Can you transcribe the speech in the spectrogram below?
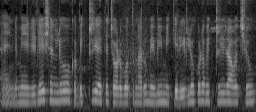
అండ్ మీ రిలేషన్లో ఒక విక్టరీ అయితే చూడబోతున్నారు. మేబీ మీ కెరీర్లో కూడా విక్టరీ రావచ్చు.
